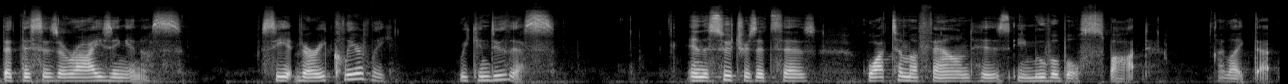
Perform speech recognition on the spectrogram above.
that this is arising in us. See it very clearly. We can do this. In the sutras, it says, Gautama found his immovable spot. I like that.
